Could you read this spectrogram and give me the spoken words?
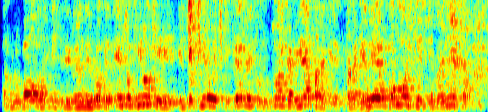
Agrupados entre grandes bloques. Esto quiero, que, esto quiero explicarles con toda claridad para que, para que vean cómo es que se maneja.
